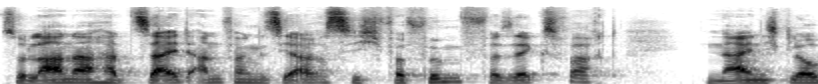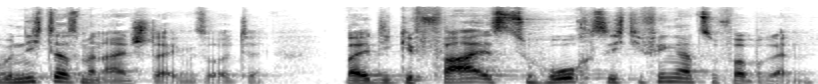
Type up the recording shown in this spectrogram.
Solana hat seit Anfang des Jahres sich verfünf, versechsfacht. Nein, ich glaube nicht, dass man einsteigen sollte weil die Gefahr ist zu hoch, sich die Finger zu verbrennen.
